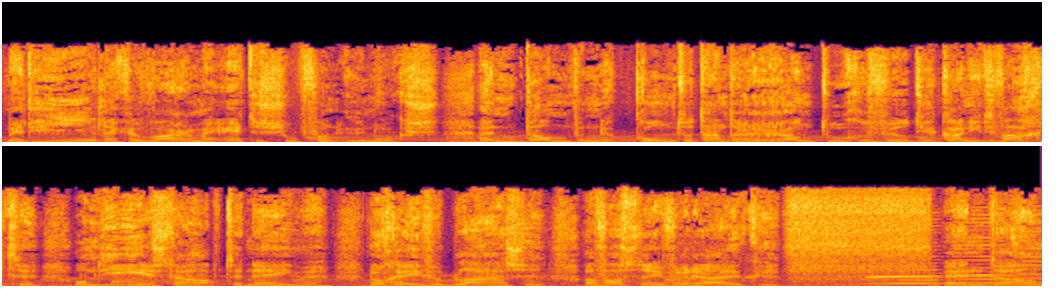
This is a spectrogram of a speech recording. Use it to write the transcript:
Met heerlijke warme erwtensoep van Unox. Een dampende kom tot aan de rand toegevuld. Je kan niet wachten om die eerste hap te nemen. Nog even blazen, alvast even ruiken. En dan...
